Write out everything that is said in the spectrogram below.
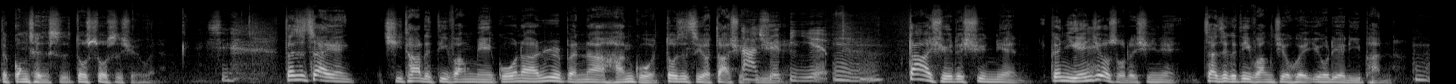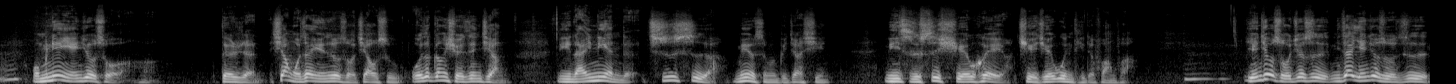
的工程师都硕士学位。是。但是在其他的地方，美国呢、日本呢、韩国都是只有大学大学毕业，嗯，大学的训练跟研究所的训练，在这个地方就会优劣立判了。嗯嗯，我们念研究所的人，像我在研究所教书，我就跟学生讲，你来念的知识啊，没有什么比较新，你只是学会解决问题的方法。嗯，研究所就是你在研究所是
